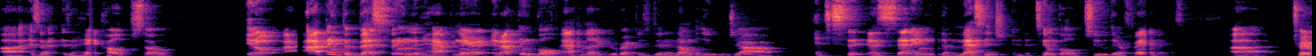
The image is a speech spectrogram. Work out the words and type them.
uh, as a as a head coach. So, you know, I, I, think the best thing that happened there, and I think both athletic directors did an unbelievable job at, sit, at setting the message and the tempo to their fan base. Uh, Trev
